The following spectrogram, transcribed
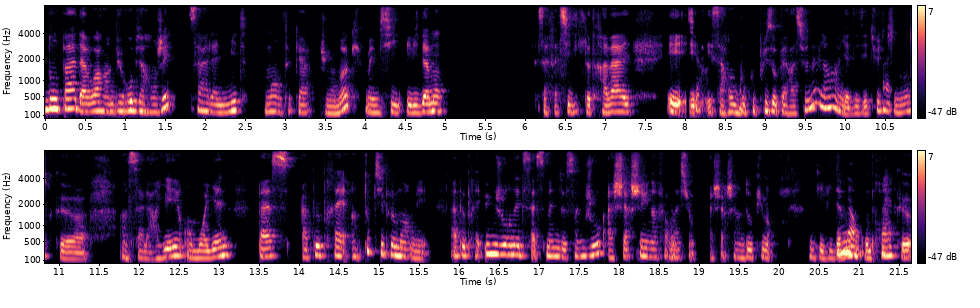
non pas d'avoir un bureau bien rangé, ça à la limite, moi en tout cas, je m'en moque, même si évidemment ça facilite le travail et, ça rend beaucoup plus opérationnel. Hein. Il y a des études qui montrent qu'un euh, salarié, en moyenne, passe à peu près, un tout petit peu moins, mais à peu près une journée de sa semaine de cinq jours à chercher une information, à chercher un document. Donc évidemment, on comprend que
